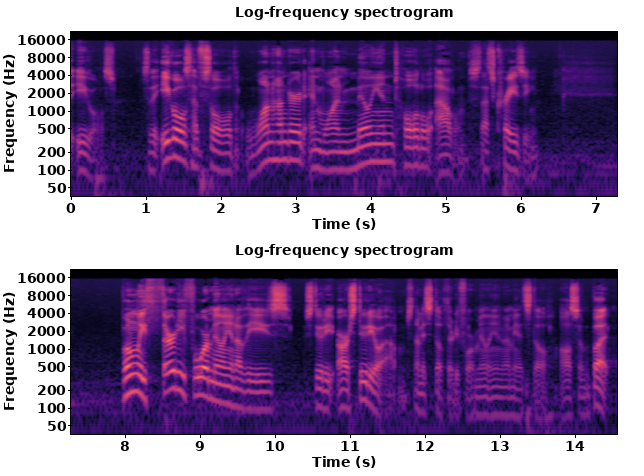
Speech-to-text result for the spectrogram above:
the Eagles. So the Eagles have sold 101 million total albums. That's crazy. But only 34 million of these studio are studio albums. I mean, it's still 34 million. I mean, it's still awesome, but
